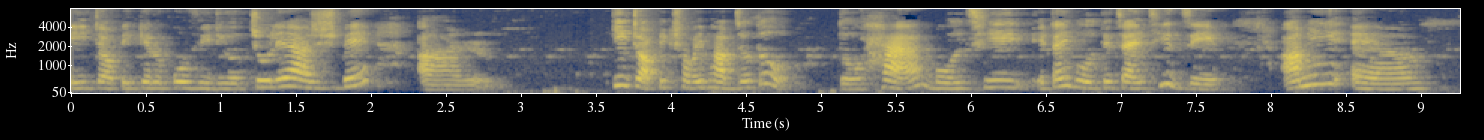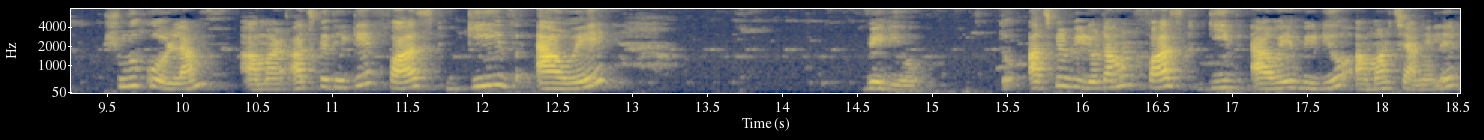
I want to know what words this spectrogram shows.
এই টপিকের ওপর ভিডিও চলে আসবে। আর কি টপিক সবাই ভাবছ তো? তো হ্যাঁ বলছি, এটাই বলতে চাইছি যে আমি শুরু করলাম আমার আজকে থেকে ফার্স্ট গিভ অ্যাওয়ে ভিডিও তো আজকের ভিডিওটা আমার ফার্স্ট গিভ অ্যাওয়ে ভিডিও আমার চ্যানেলের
